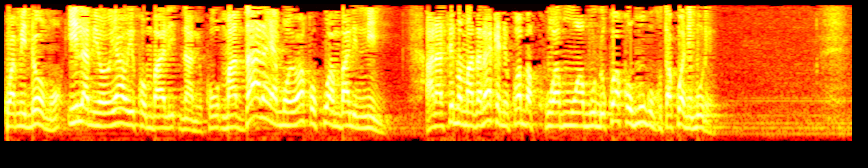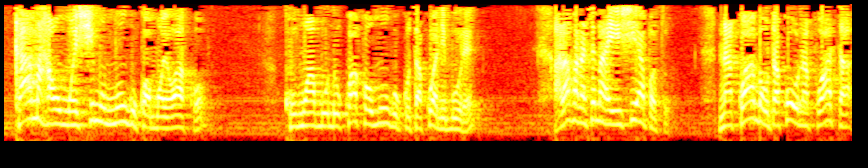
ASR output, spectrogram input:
kwa midomo ila mioyo yao iko mbali nami. Kwa madhara ya moyo wako kuwa mbali ni nini? Anasema madhara yake ni kwamba kuwamwabudu kwako mungu kutakuwa ni bure. Kama haumheshimu mungu kwa moyo wako kumwabudu kwako mungu kutakuwa ni bure alafu anasema haiishii hapo tu. Na kwamba utakuwa unafuata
